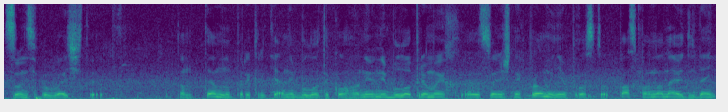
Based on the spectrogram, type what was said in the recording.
сонце побачити. Там темно, перекриття, не було такого, не, не було прямих е, сонячних променів, просто пасмурно навіть вдень.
